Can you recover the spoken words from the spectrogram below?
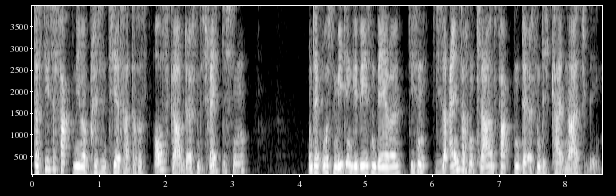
dass diese Fakten, die man präsentiert hat, dass es Aufgabe der öffentlich-rechtlichen und der großen Medien gewesen wäre, diesen, diese einfachen, klaren Fakten der Öffentlichkeit nahezulegen.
